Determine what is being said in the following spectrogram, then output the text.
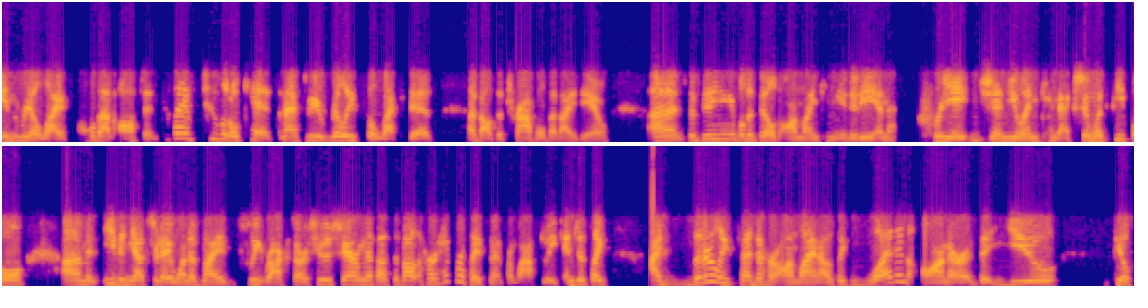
in real life all that often because I have two little kids and I have to be really selective about the travel that I do. Um, so being able to build online community and create genuine connection with people Um, and even yesterday, one of my sweet rock stars, she was sharing with us about her hip replacement from last week. And just like, I literally said to her online, I was like, what an honor that you feel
